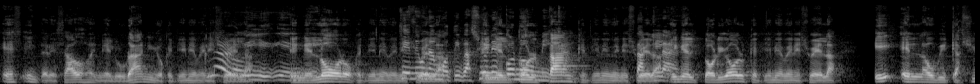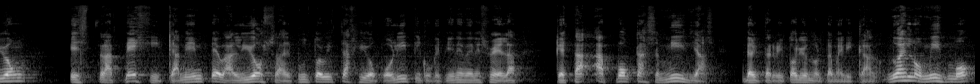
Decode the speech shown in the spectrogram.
es interesados en el uranio que tiene Venezuela, en, el oro que tiene Venezuela, motivación en el coltán que tiene Venezuela, en el toriol que tiene Venezuela y en la ubicación estratégicamente valiosa desde el punto de vista geopolítico que tiene Venezuela, que está a pocas millas del territorio norteamericano. No es lo mismo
